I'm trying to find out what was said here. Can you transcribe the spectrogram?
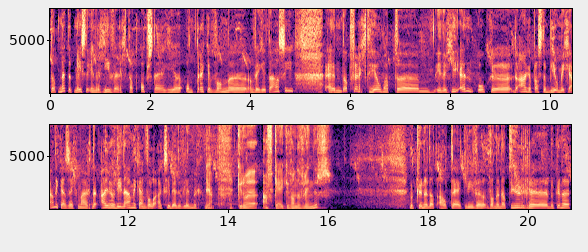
dat net het meeste energie vergt, dat opstijgen, je onttrekken van uh, een vegetatie. En dat vergt heel wat uh, energie en ook uh, de aangepaste biomechanica, zeg maar. De aerodynamica en volle actie bij de vlinder. Ja. Kunnen we afkijken van de vlinders? We kunnen dat altijd, lieve. Van de natuur, uh, we kunnen...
